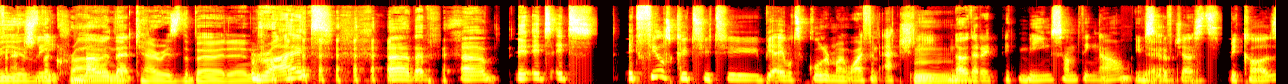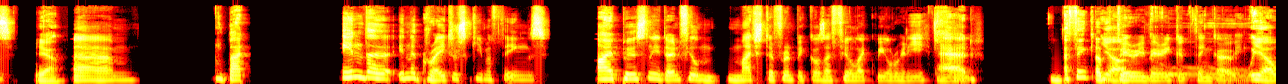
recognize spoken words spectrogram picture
heavy is actually the know crown that, that carries the burden, Right. uh, that um, it, it's it's it feels good to to be able to call her my wife and actually Mm. know that it, it means something now instead Yeah, of just because. yeah, Um, but in the in the greater scheme of things, I personally don't feel much different because I feel like we already had I think a yeah, very very good thing going. Yeah,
